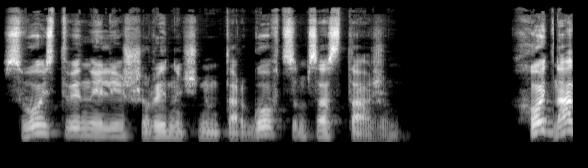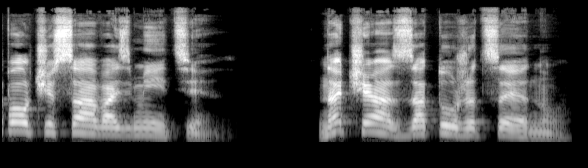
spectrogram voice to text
свойственной лишь рыночным торговцам со стажем. «Хоть на полчаса возьмите! На час за ту же цену!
